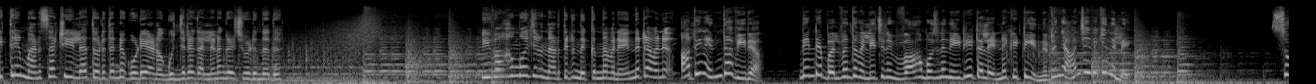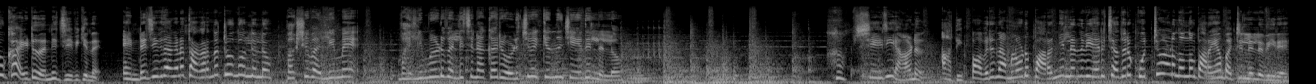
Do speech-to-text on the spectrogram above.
ഇത്രയും മനസാക്ഷി ഇല്ലാത്തൊരുത്തന്റെ കൂടെയാണോ ഗുഞ്ചിനെ കല്യാണം കഴിച്ചു വിടുന്നത്? വിവാഹമോചനം നടത്തിട്ട് നിൽക്കുന്നവന്? എന്നിട്ട് അവന് അതിനെന്താ വീര? നിന്റെ ബൽവന്ത വലിയച്ഛന് വിവാഹമോചനം നേടിയിട്ടല്ലേ എന്നെ കിട്ടി? എന്നിട്ട് ഞാൻ ജീവിക്കുന്നില്ലേ? സുഖമായിട്ട് തന്നെ ജീവിക്കുന്നത് എന്റെ ജീവിതം അങ്ങനെ തകർന്നിട്ടൊന്നുമില്ലല്ലോ. പക്ഷെ വല്യമ്മേ വല്യമ്മയോട് വല്യച്ഛനാക്കാർ ഒളിച്ചു വെക്കൊന്നും ചെയ്തില്ലല്ലോ. ഹ്, ശരിയാണ്. അതിപ്പോ അവർ നമ്മളോട് പറഞ്ഞില്ലെന്ന് വിചാരിച്ച് അതൊരു കുറ്റമാണെന്നൊന്നും പറയാൻ പറ്റില്ലല്ലോ വീരെ.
